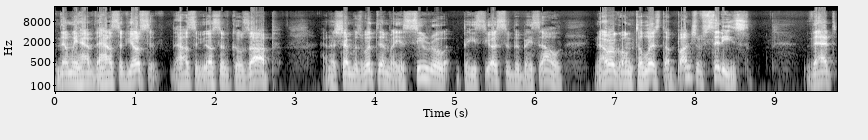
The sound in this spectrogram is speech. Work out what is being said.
And then we have the house of Yosef. The house of Yosef goes up, and Hashem was with them. By Yasiru, Beis Yosef, Beis El. Now we're going to list a bunch of cities that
